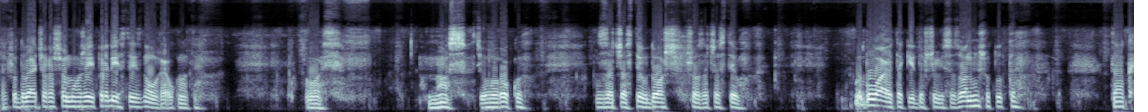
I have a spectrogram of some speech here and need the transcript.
Так що до вечора ще може і прилізти і знову ревкнути. Ось. У нас цього року зачастив дощ, що зачастив. Ну, бувають такі дощові сезони, що тут так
